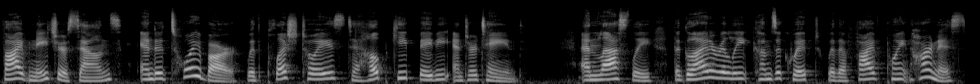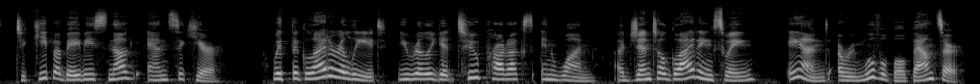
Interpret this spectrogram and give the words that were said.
5 nature sounds, and a toy bar with plush toys to help keep baby entertained. And lastly, the Glider Elite comes equipped with a 5-point harness to keep a baby snug and secure. With the Glider Elite, you really get two products in one, a gentle gliding swing and a removable bouncer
